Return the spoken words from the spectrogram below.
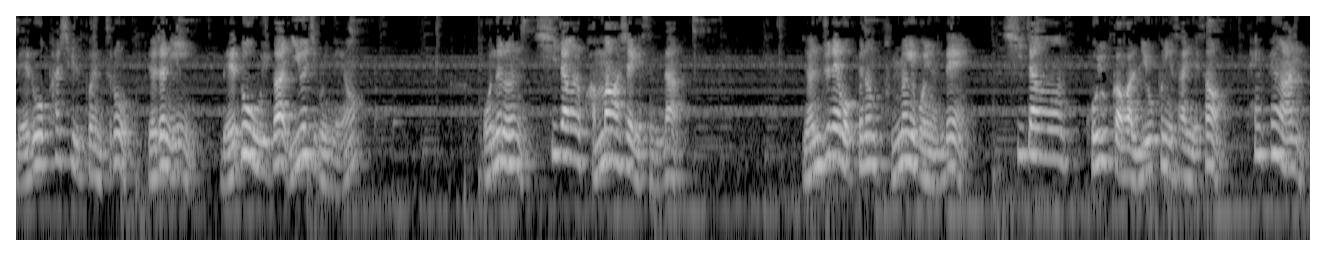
매도 81%로 여전히 매도 우위가 이어지고 있네요. 오늘은 시장을 관망하셔야겠습니다. 연준의 목표는 분명해 보이는데 시장은 고유가와 reopening 사이에서 팽팽한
